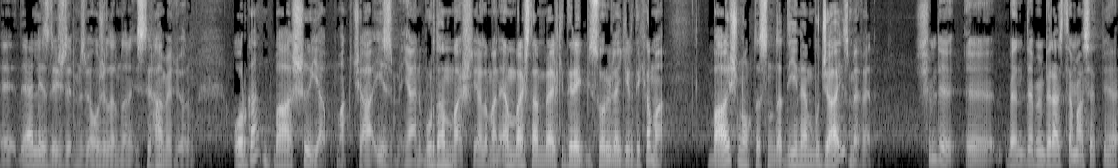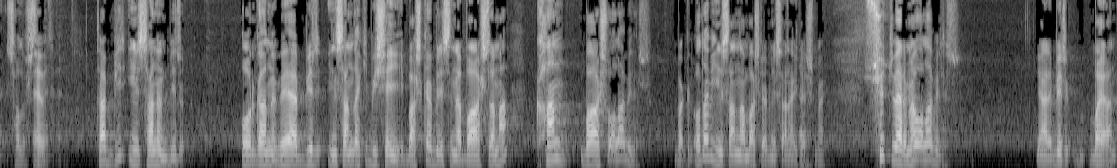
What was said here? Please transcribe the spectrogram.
e, değerli izleyicilerimiz ve hocalarımdan istirham ediyorum. Organ bağışı yapmak caiz mi? Yani buradan başlayalım. Hani en baştan belki direkt bir soruyla girdik ama bağış noktasında dinen bu caiz mi efendim? Şimdi e, ben demin biraz temas etmeye çalıştım. Evet efendim. Tabii bir insanın bir organı veya bir insandaki bir şeyi başka birisine bağışlama kan bağışı olabilir. Bakın o da bir insandan başka bir insana geçme. Süt verme olabilir. Yani bir bayan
